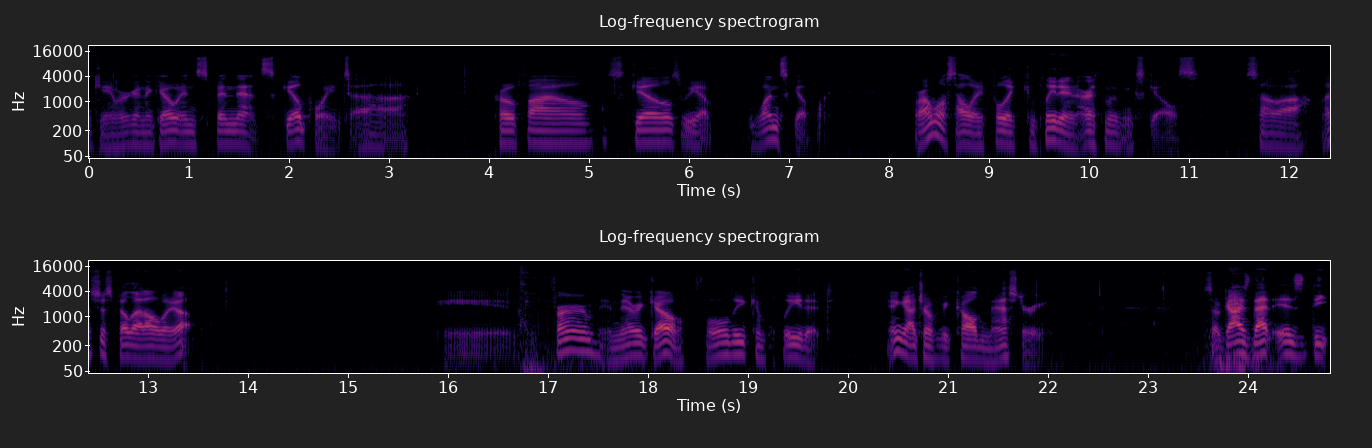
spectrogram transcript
Okay, we're gonna go and spin that skill point. Uh, profile, skills, we have one skill point. We're almost all the way fully completed in earth moving skills. So uh, let's just fill that all the way up. And confirm. And there we go. Fully completed. And got a trophy called Mastery. So guys, that is the...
